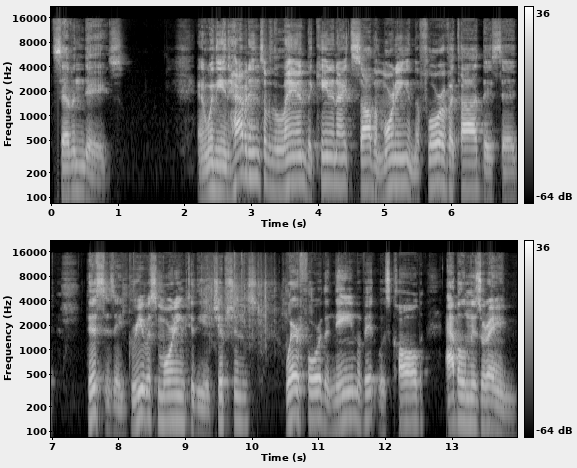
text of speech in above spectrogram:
seven days. And when the inhabitants of the land, the Canaanites, saw the mourning in the floor of Atad, they said, This is a grievous mourning to the Egyptians. Wherefore the name of it was called Abel Mizraim,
